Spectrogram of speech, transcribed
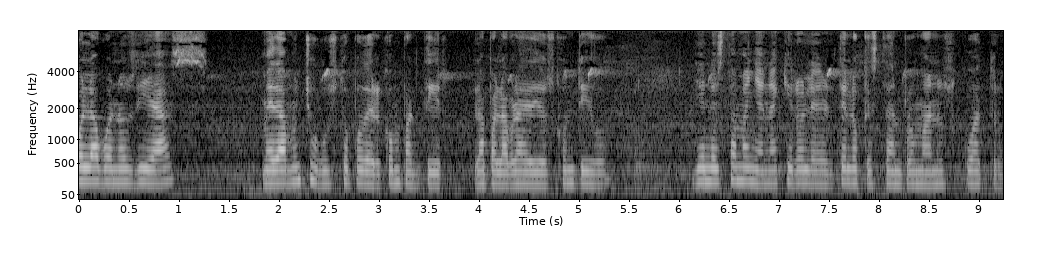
Hola, buenos días. Me da mucho gusto poder compartir la palabra de Dios contigo. Y en esta mañana quiero leerte lo que está en Romanos 4.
